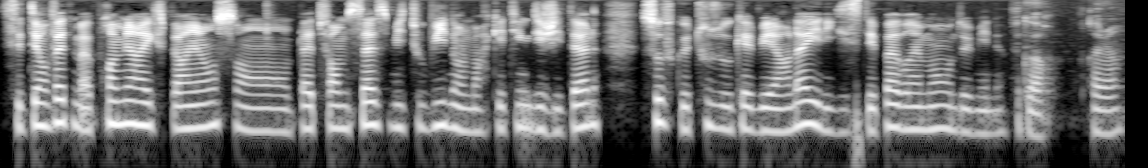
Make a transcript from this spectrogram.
c'était en fait ma première expérience en plateforme SaaS B2B dans le marketing digital. Sauf que tout ce vocabulaire-là, il n'existait pas vraiment en 2000. D'accord, très bien.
